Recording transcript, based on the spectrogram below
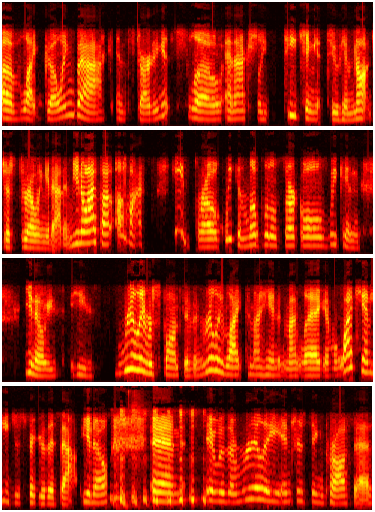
of like going back and starting it slow and actually teaching it to him, not just throwing it at him. You know, I thought, oh my, he's broke. We can lope little circles. We can, you know, he's he's really responsive and really light to my hand and my leg. And well, why can't he just figure this out? You know, and it was a really interesting process.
